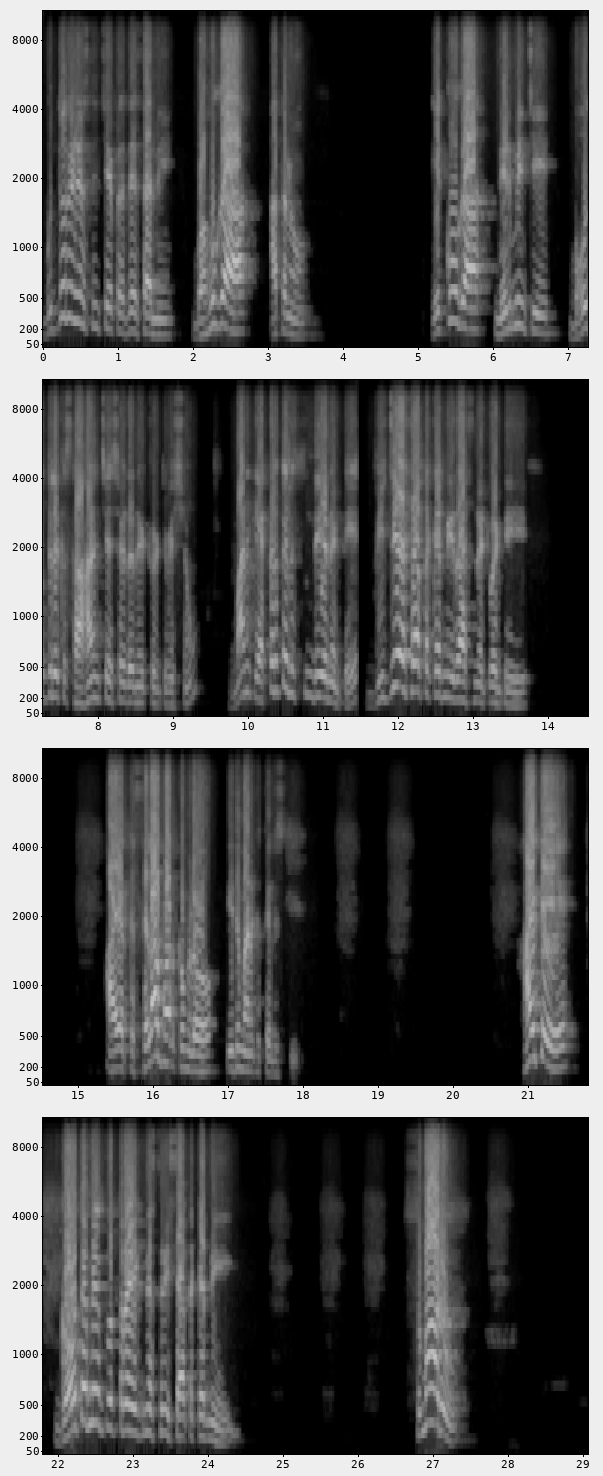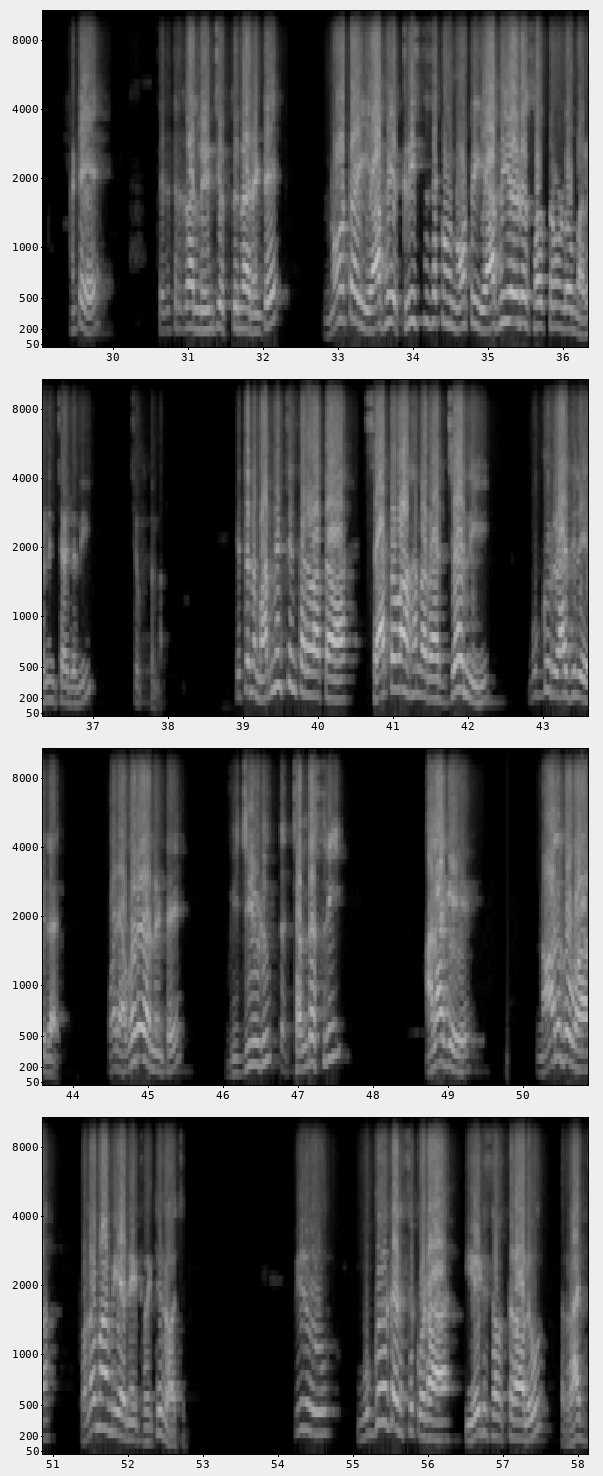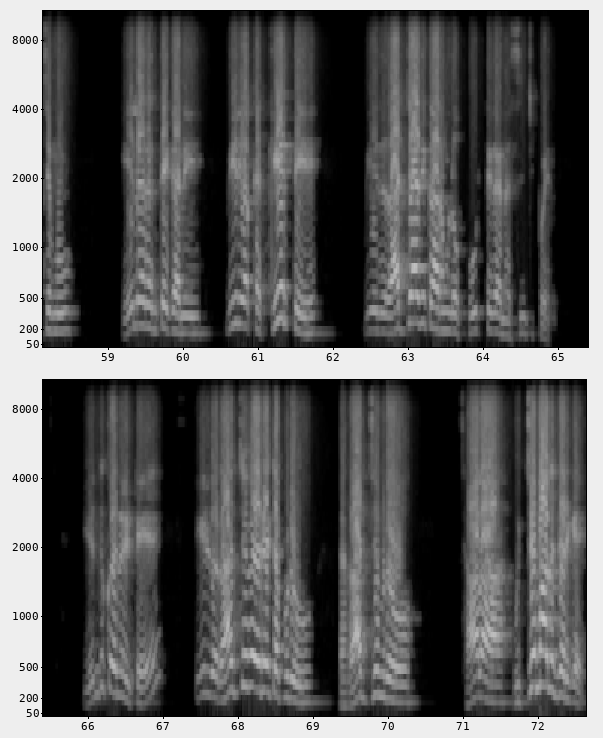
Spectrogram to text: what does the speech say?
బుద్ధుడు నివసించే ప్రదేశాన్ని బహుగా అతను ఎక్కువగా నిర్మించి బౌద్ధులకు సహాయం చేశాడు అనేటువంటి విషయం మనకి ఎక్కడ తెలుస్తుంది అని అంటే విజయ శాతకర్ణి రాసినటువంటి ఆ యొక్క శిలాఫలకంలో ఇది మనకు తెలుస్తుంది. అయితే గౌతమి పుత్ర యజ్ఞశ్రీ శాతకర్ణి సుమారు అంటే చరిత్రకారులు ఏం చెప్తున్నారంటే నూట యాభై క్రీస్తు శకం నూట యాభై ఏడో సంవత్సరంలో మరణించాడని చెప్తున్నారు. ఇతను మరణించిన తర్వాత శాతవాహన రాజ్యాన్ని ముగ్గురు రాజులు ఏదారు వారు ఎవరు అనంటే విజయుడు చందశ్రీ అలాగే నాలుగవ పులమామి అనేటువంటి రాజు. వీరు ముగ్గురు కలిసి కూడా ఏడు సంవత్సరాలు రాజ్యము ఏలేరంతే కానీ వీరి యొక్క కీర్తి వీరి రాజ్యాధికారంలో పూర్తిగా నశించిపోయింది. ఎందుకని అంటే వీళ్ళు రాజ్యం వేరేటప్పుడు రాజ్యంలో చాలా ఉద్యమాలు జరిగాయి.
